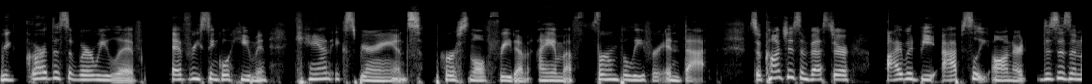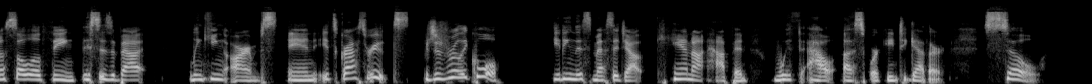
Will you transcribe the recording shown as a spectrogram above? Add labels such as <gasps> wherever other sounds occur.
Regardless of where we live, every single human can experience personal freedom. I am a firm believer in that. So, conscious investor, I would be absolutely honored. This isn't a solo thing. This is about linking arms and it's grassroots, which is really cool. Getting this message out cannot happen without us working together. So,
